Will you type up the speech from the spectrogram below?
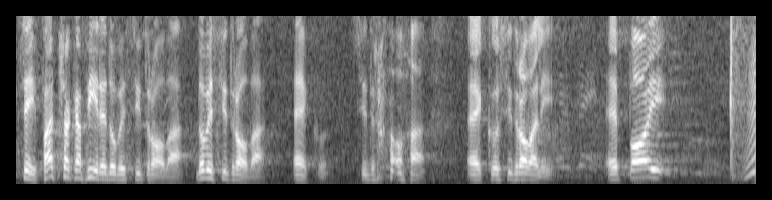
Sì, faccia capire dove si trova. Dove si trova? Ecco, si trova. Ecco, si trova lì. E poi. No,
